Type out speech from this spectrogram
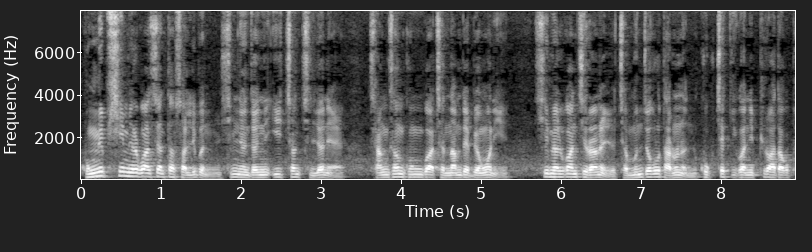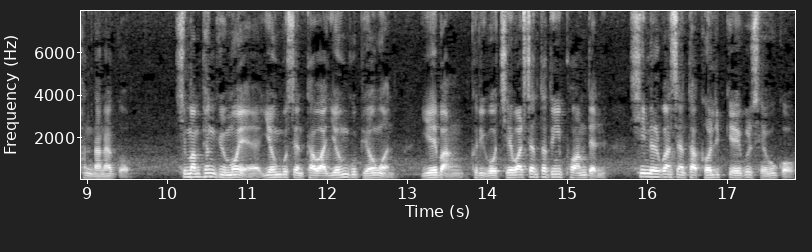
국립심혈관센터 설립은 10년 전인 2007년에 장성군과 전남대병원이 심혈관 질환을 전문적으로 다루는 국책기관이 필요하다고 판단하고 10만 평 규모의 연구센터와 연구병원, 예방 그리고 재활센터 등이 포함된 심혈관센터 건립 계획을 세우고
